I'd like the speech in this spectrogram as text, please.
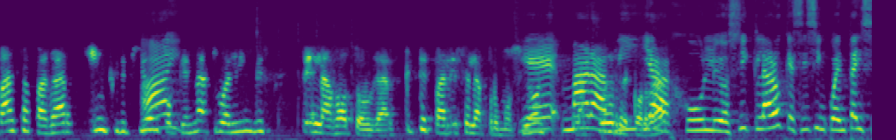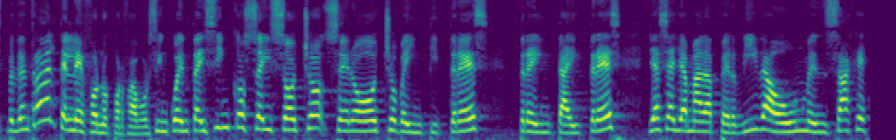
vas a pagar inscripción porque Natural English te la va a otorgar. ¿Qué te parece la promoción? Qué maravilla, Julio. Sí, claro que sí, 50 y, de entrada el teléfono, por favor, 55680823 33, ya sea llamada perdida o un mensaje,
